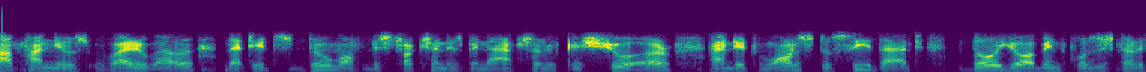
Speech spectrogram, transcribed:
Satan knows very well that its doom of destruction has been absolutely sure, and it wants to see that though you have been positionally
